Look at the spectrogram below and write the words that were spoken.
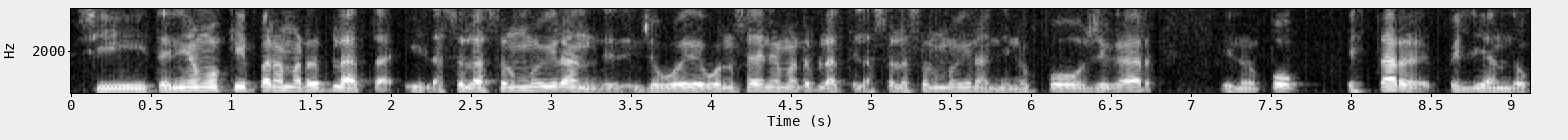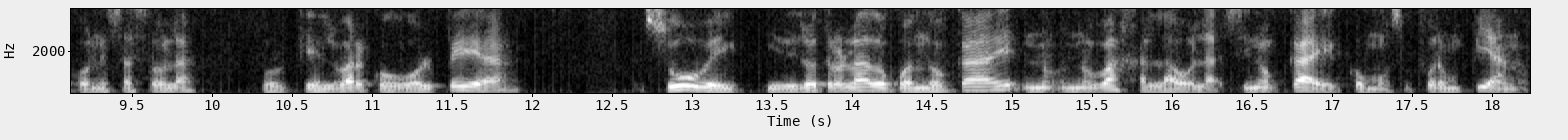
si teníamos que ir para Mar del Plata y las olas son muy grandes, yo voy de Buenos Aires a Mar del Plata y las olas son muy grandes y no puedo llegar y no puedo estar peleando con esas olas porque el barco golpea, sube y del otro lado cuando cae no, baja la ola, sino cae como si fuera un piano.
